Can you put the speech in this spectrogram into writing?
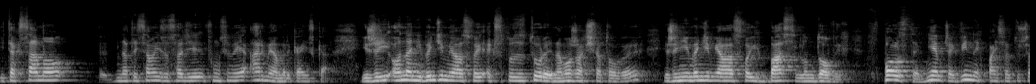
I tak samo e, na tej samej zasadzie funkcjonuje armia amerykańska. Jeżeli ona nie będzie miała swojej ekspozytury na morzach światowych, jeżeli nie będzie miała swoich baz lądowych w Polsce, w Niemczech, w innych państwach, tuż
